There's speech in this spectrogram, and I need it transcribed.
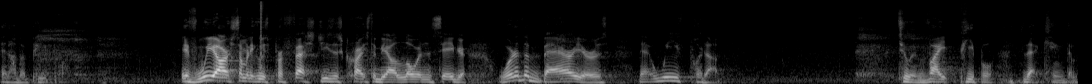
and other people. If we are somebody who's professed Jesus Christ to be our Lord and Savior, what are the barriers that we've put up to invite people to that kingdom?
